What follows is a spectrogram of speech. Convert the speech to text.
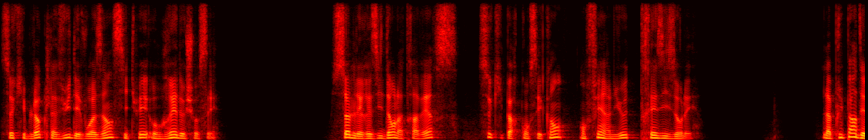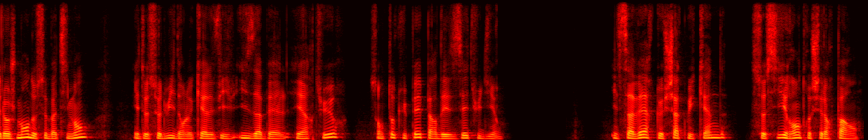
ce qui bloque la vue des voisins situés au rez-de-chaussée. Seuls les résidents la traversent ce qui par conséquent en fait un lieu très isolé. La plupart des logements de ce bâtiment, et de celui dans lequel vivent Isabelle et Arthur, sont occupés par des étudiants. Il s'avère que chaque week-end, ceux-ci rentrent chez leurs parents.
